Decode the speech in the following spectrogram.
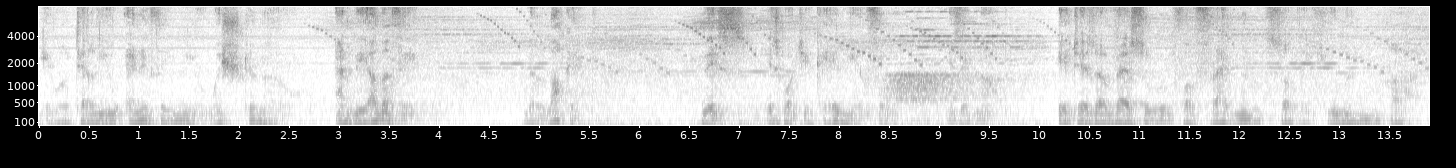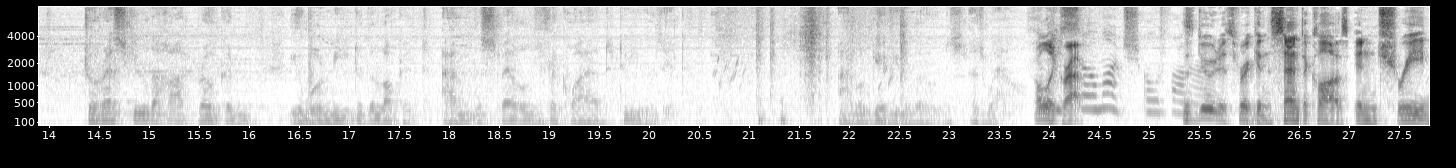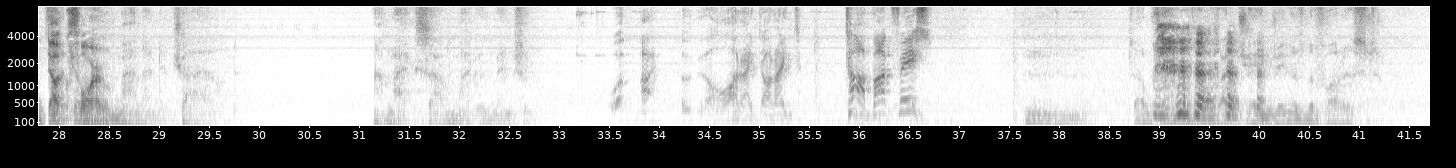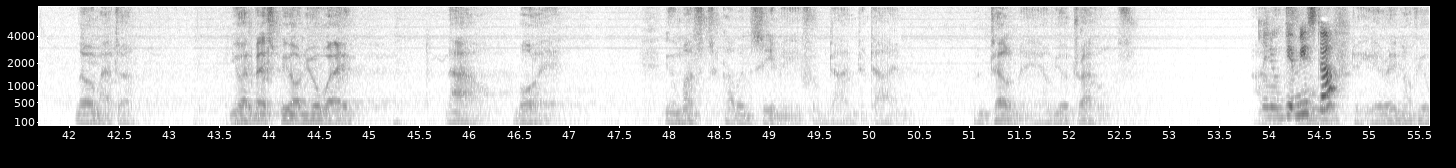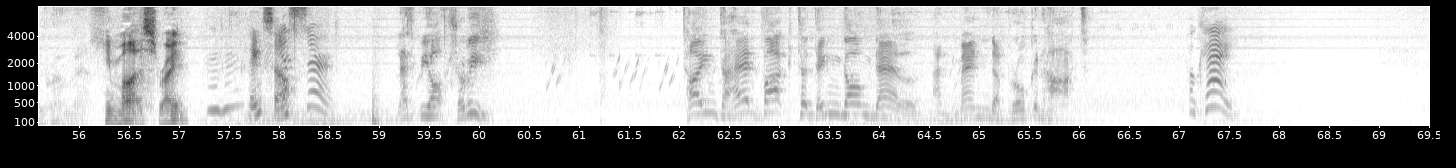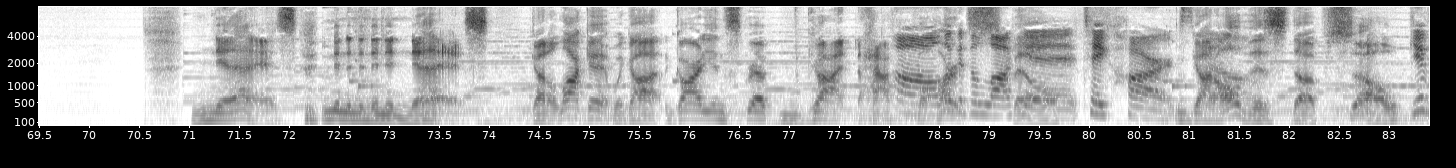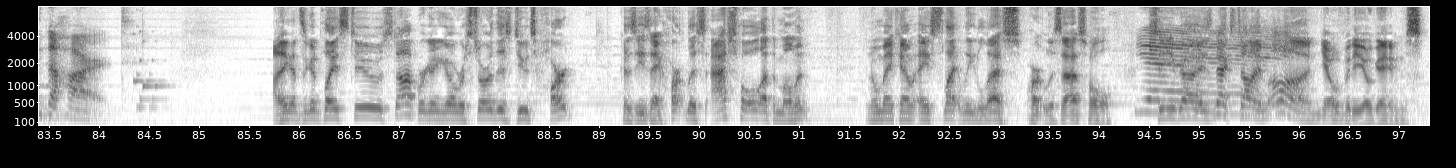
he will tell you anything you wish to know. And the other thing, the locket. This is what you came here for, is it not? It is a vessel for fragments of the human heart. To rescue the heartbroken, you will need the locket and the spells required to use it. I will give you those as well. Holy crap. you so much, old father. This dude is freaking Santa Claus in tree duck Such a form. well-mannered child. Unlike some I could mention. What? I, uh, all right, all right. Ta, backface. Hmm. Some things are as unchanging as the forest. No matter. You had best be on your way. Now, boy, you must come and see me from time to time and tell me of your travels. I And you'll give me stuff? To hearing of your progress. He must, right? I think so. Yes, sir. Let's be off, shall we? Time to head back to Ding Dong Dell and mend a broken heart. Okay. Nice. Nice. Got a locket. We got Guardian script. We got half the Oh, heart look at the locket. spell. Take heart. We got all this stuff. So Give the heart. I think that's a good place to stop. We're gonna go restore this dude's heart because he's a heartless asshole at the moment, and we'll make him a slightly less heartless asshole. See you guys next time on Yo Video Games.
